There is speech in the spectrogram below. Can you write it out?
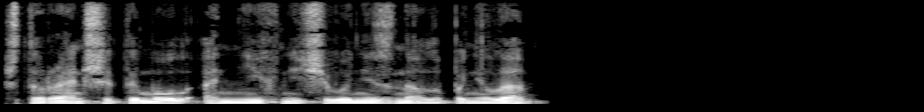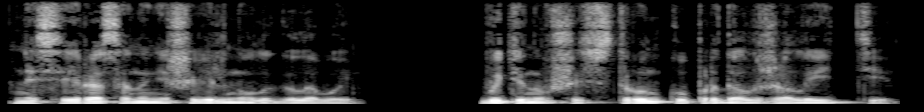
что раньше ты, мол, о них ничего не знала, поняла?» На сей раз она не шевельнула головой. Вытянувшись в струнку, продолжала идти.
